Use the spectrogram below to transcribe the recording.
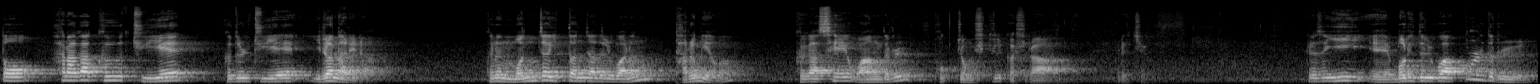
또 하나가 그 뒤에 그들 뒤에 일어나리라. 그는 먼저 있던 자들과는 다르며 그가 새 왕들을 복종시킬 것이라 그랬죠. 그래서 이 예, 머리들과 뿔들을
